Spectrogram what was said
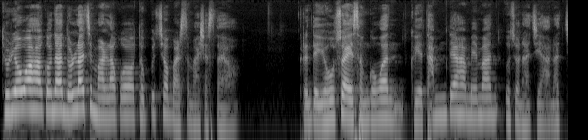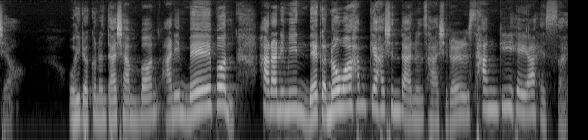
두려워하거나 놀라지 말라고 덧붙여 말씀하셨어요. 그런데 여호수아의 성공은 그의 담대함에만 의존하지 않았지요. 오히려 그는 다시 한번 아니 매번 하나님이 내가 너와 함께 하신다는 사실을 상기해야 했어요.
